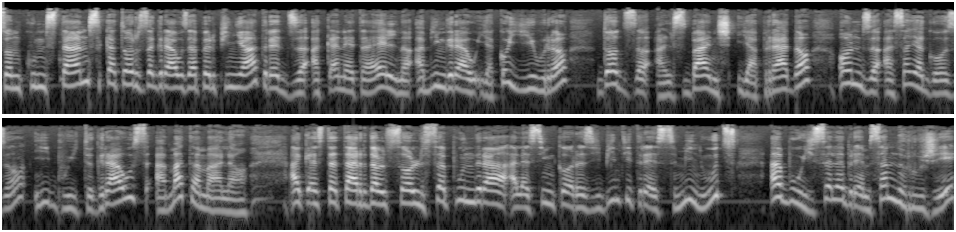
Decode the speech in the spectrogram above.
són constants, 14 graus a Perpinyà, 13 a Canet, a Elna, a Vingrau i a Cotlliure, 12 als Banys i a Prada, 11 a Sayagosa i 8 graus a Matamala. Aquesta tarda el sol s'apondrà a les 5 hores i 23 minuts. Avui celebrem Sant Roger,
